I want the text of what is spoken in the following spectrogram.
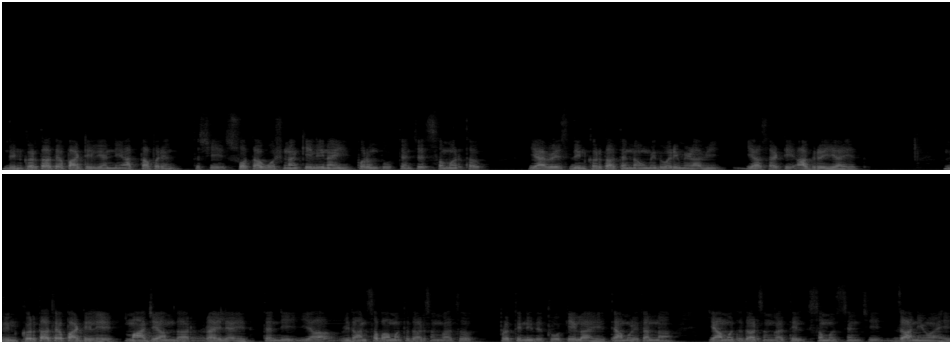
दिनकर तात्या पाटील यांनी आत्तापर्यंत तशी स्वतः घोषणा केली नाही परंतु त्यांचे समर्थक यावेळेस दिनकर तात्यांना उमेदवारी मिळावी यासाठी आग्रही आहेत. दिनकर तात्या पाटील हे माजी आमदार राहिले आहेत. त्यांनी या विधानसभा मतदारसंघाचं प्रतिनिधित्व केलं आहे. त्यामुळे त्यांना या मतदारसंघातील समस्यांची जाणीव आहे.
